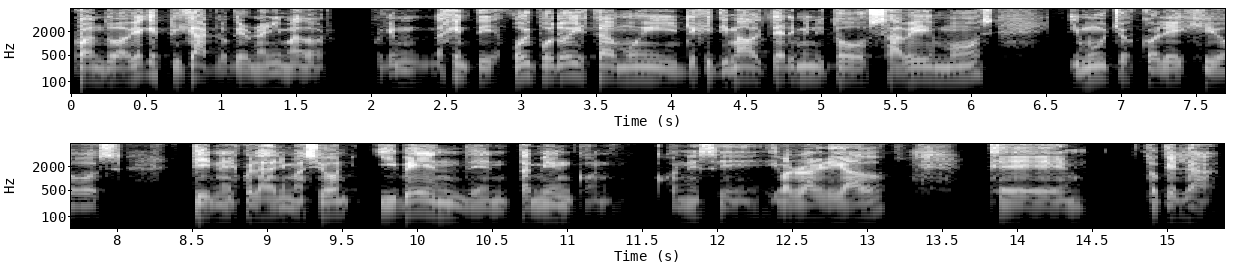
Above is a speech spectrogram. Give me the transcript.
Cuando había que explicar lo que era un animador porque la gente hoy por hoy está muy legitimado el término y todos sabemos, y muchos colegios tienen escuelas de animación y venden también con, con ese valor agregado eh, lo que es la,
